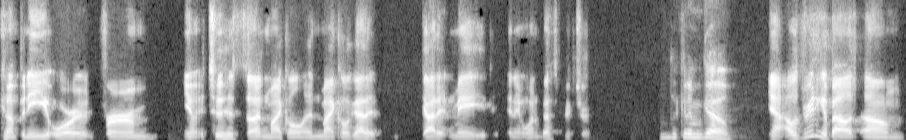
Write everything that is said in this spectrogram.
company or firm, you know, to his son Michael, and Michael got it got it made, and it won Best Picture. look at him go. Yeah, I was reading about um,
